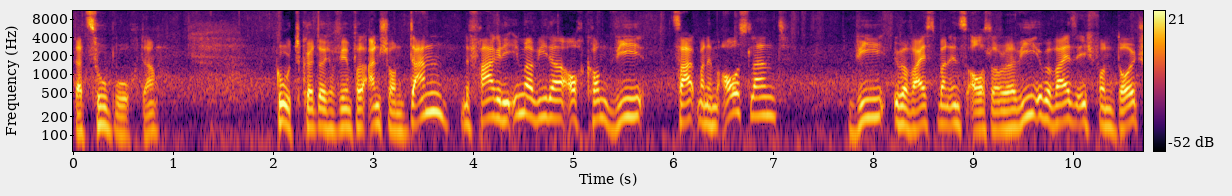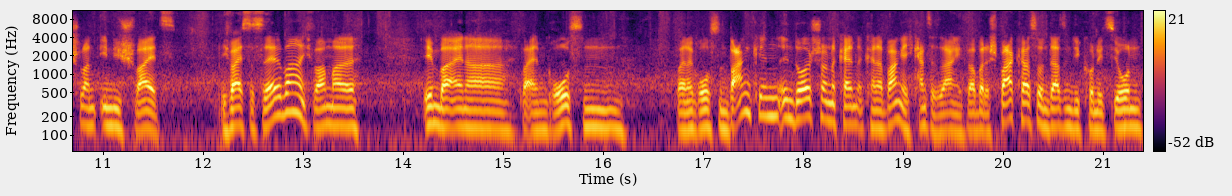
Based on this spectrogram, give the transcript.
dazu bucht. Ja. Gut, könnt ihr euch auf jeden Fall anschauen. Dann eine Frage, die immer wieder auch kommt, wie zahlt man im Ausland? Wie überweist man ins Ausland? Oder wie überweise ich von Deutschland in die Schweiz? Ich weiß das selber. Ich war mal eben bei einer, bei einem großen, bei einer großen Bank in, in Deutschland, keine, keine Bank, ich kann es ja sagen, ich war bei der Sparkasse und da sind die Konditionen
